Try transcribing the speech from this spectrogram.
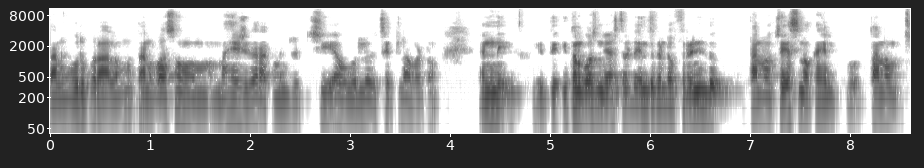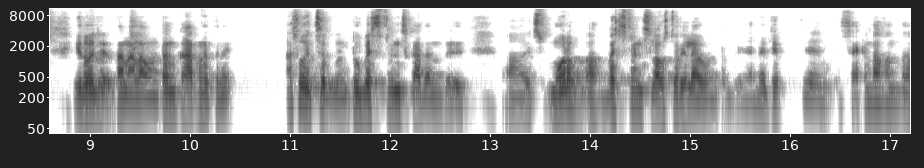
తన ఊరుకు రాలము. తన కోసం మహేష్ గారు అక్కడి నుంచి వచ్చి ఆ ఊర్లో సెటిల్ అవ్వటం అన్ని ఇతని కోసం చేస్తుంటే ఎందుకంటే ఫ్రెండ్ తను చేసిన ఒక హెల్ప్. తను ఈరోజు తను అలా ఉండటం కారణం ఇతనే. So it's two best friends కాదండి. It's more of best friends love story లాగా ఉంటుంది. అని చెప్తే సెకండ్ హాఫ్ అంతా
